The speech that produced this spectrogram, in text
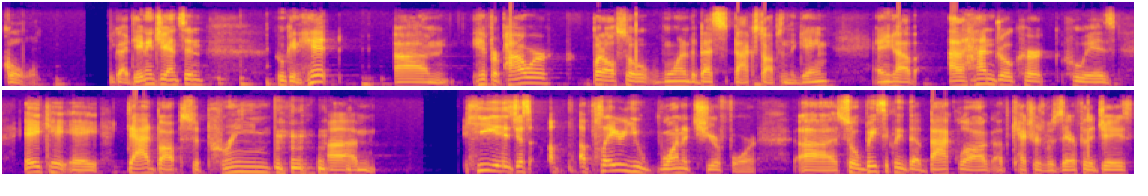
gold. You got Danny Jansen, who can hit, um, hit for power, but also one of the best backstops in the game. And you have Alejandro Kirk, who is aka Dad Bob Supreme. um, he is just a, a player you want to cheer for. Uh, so basically, the backlog of catchers was there for the Jays.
